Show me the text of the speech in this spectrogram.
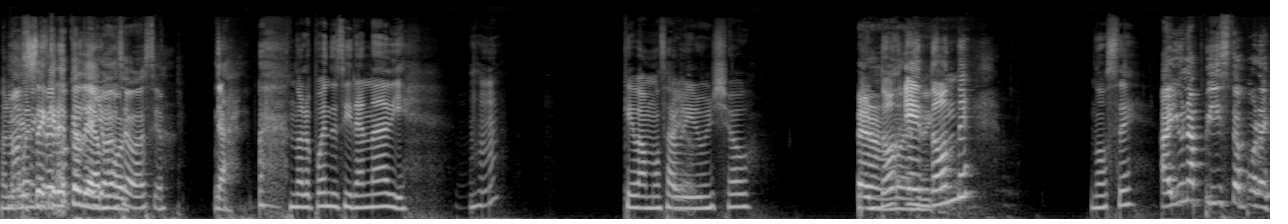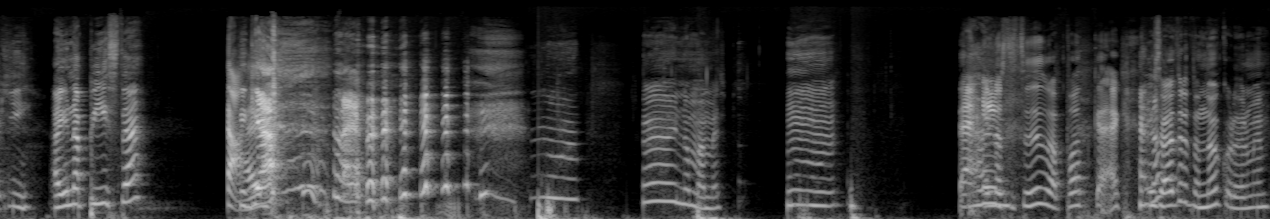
No Más pueden, secreto secreto, de amor. Sebastián. Ah, no le pueden decir a nadie que vamos a Pero- abrir un show. Pero ¿En, no dó- voy a decir ¿en de dónde? No sé. Hay una pista por aquí. Hay una pista. que ya- Ay, no mames. Mm, Ah, Ay. En los estudios Guapodcast. ¿no? estaba tratando de acordarme.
